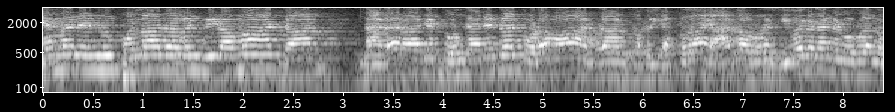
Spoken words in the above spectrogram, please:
யமன் என்னும் பொல்லாதவன் விடமாட்டான். நடராஜன் தொண்டன் என்றால் தொடமாட்டான். அப்ப அப்பதான் யார் தான் வருவாங்க சிவகணங்கள் வருவாங்க.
